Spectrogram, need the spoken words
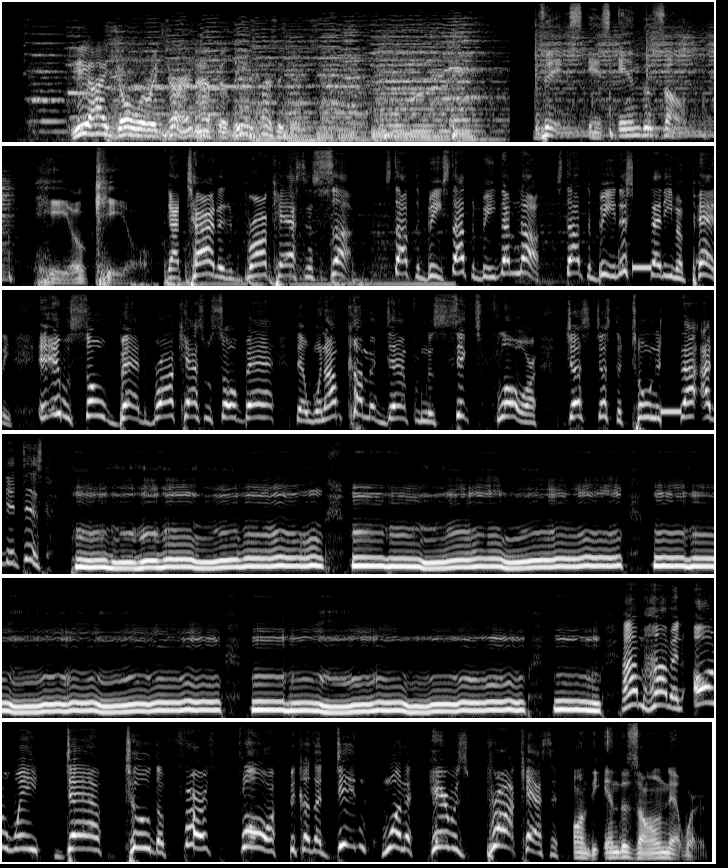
G.I. Joe will return after these messages. This is In the Zone. He'll kill. got tired of the broadcasting suck stop the beat stop the beat no no stop the beat this not even petty it, it was so bad the broadcast was so bad that when i'm coming down from the sixth floor just just to tune the out i did this humming all the way down to the first floor because I didn't want to hear his broadcasting. On the In the Zone Network.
